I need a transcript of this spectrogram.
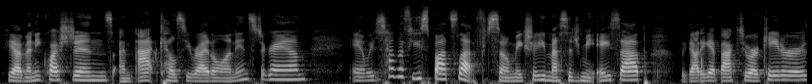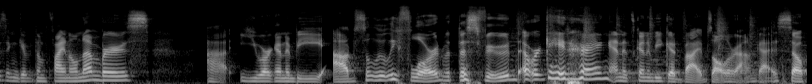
if you have any questions, I'm at Kelsey Reidl on Instagram. And we just have a few spots left. So make sure you message me ASAP. We got to get back to our caterers and give them final numbers. Uh, you are going to be absolutely floored with this food that we're catering, and it's going to be good vibes all around, guys. So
